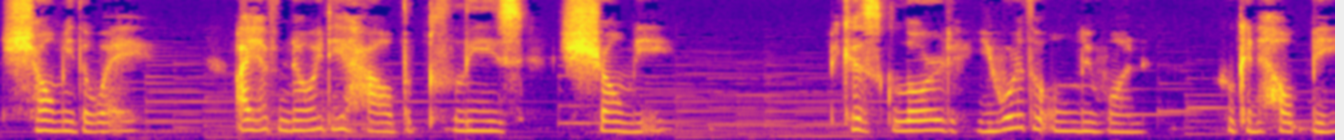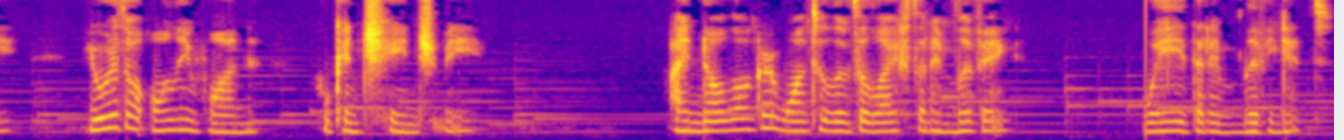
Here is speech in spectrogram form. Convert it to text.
Show me the way. I have no idea how, but please show me. Because Lord, you are the only one who can help me. You are the only one who can change me. I no longer want to live the life that I'm living, way that I'm living it.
